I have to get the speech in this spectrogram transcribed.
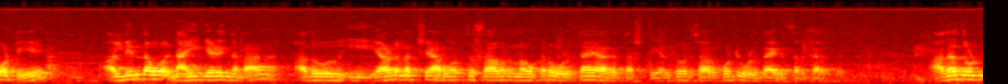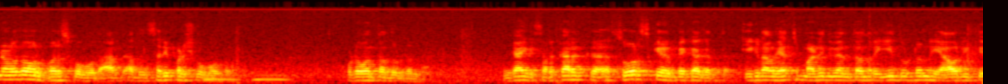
ಕೋಟಿ ಅಲ್ಲಿಂದ ನಾ ಈಗ ಹೇಳಿದ್ನಲ್ಲ, ಅದು ಈ ಎರಡು ಲಕ್ಷ ಅರವತ್ತು ಸಾವಿರ ನೌಕರ ಉಳಿತಾಯ ಆಗುತ್ತೆ ಅಷ್ಟೇ. ಎಂಟೂವರೆ ಸಾವಿರ ಕೋಟಿ ಉಳಿತಾಯ ಆಗುತ್ತೆ ಸರ್ಕಾರಕ್ಕೆ. ಅದ ದುಡ್ಡಿನೊಳಗೆ ಅವ್ರು ಬರೆಸ್ಕೋಬೋದು ಅದು ಸರಿಪಡಿಸ್ಕೋಬೋದು. ಕೊಡುವಂಥ ದುಡ್ಡನ್ನು. ಹೀಗಾಗಿ ಸರ್ಕಾರಕ್ಕೆ ಸೋರ್ಸ್ ಕೇಳಬೇಕಾಗತ್ತೆ ಈಗ ನಾವು ಹೆಚ್ಚು ಮಾಡಿದ್ವಿ ಅಂತಂದ್ರೆ ಈ ದುಡ್ಡನ್ನು ಯಾವ ರೀತಿ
